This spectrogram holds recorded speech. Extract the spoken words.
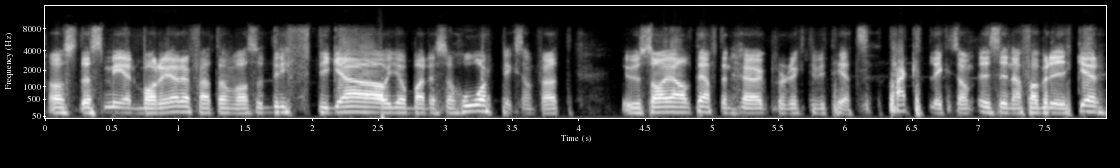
och dess medborgare för att de var så driftiga och jobbade så hårt liksom för att USA har alltid haft en hög produktivitetstakt liksom, i sina fabriker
